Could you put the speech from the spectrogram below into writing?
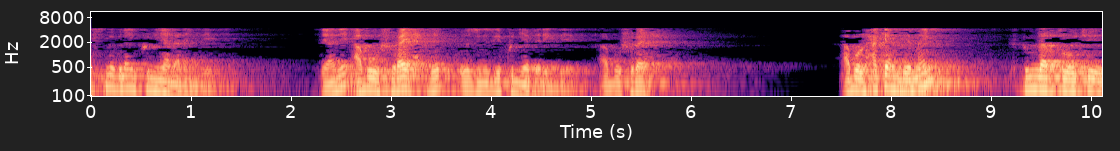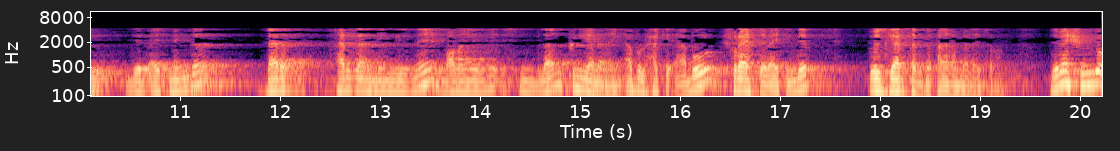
ismi bilan kunyalaning deydi ya'ni abu shurayh deb o'zingizga kunya bering deydi abu shurayh. Abul hakam demang hukmlar qiluvchi deb aytmangda dar farzandingizni bolangizni ismi bilan kunyalaning abul haka abu shurayh deb ayting deb o'zgartirdi payg'ambar alayhissalom demak shunga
